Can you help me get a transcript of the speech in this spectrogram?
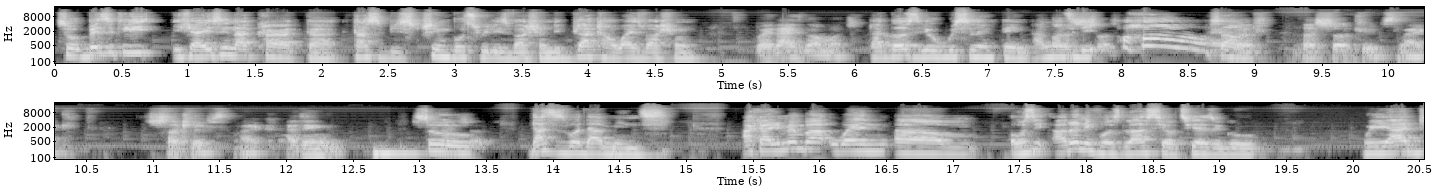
So basically, if you are using that character, it has to be Streamboat Willie's version, the black and white version But that's not much. that does the whistling thing and not That's the short. oh sound. That's, that's short clips, like short clips. Like I think. So that is what that means. I can remember when um was it I don't know if it was last year or two years ago, we had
